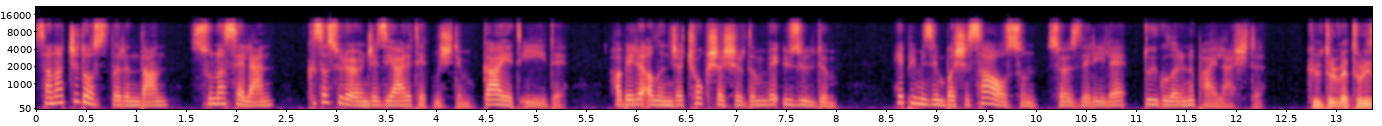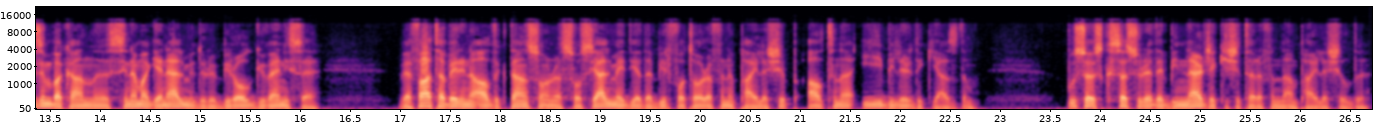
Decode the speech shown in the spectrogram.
Sanatçı dostlarından Suna Selen, kısa süre önce ziyaret etmiştim, gayet iyiydi. Haberi alınca çok şaşırdım ve üzüldüm. Hepimizin başı sağ olsun sözleriyle duygularını paylaştı. Kültür ve Turizm Bakanlığı Sinema Genel Müdürü Birol Güven ise, vefat haberini aldıktan sonra sosyal medyada bir fotoğrafını paylaşıp altına iyi bilirdik yazdım. Bu söz kısa sürede binlerce kişi tarafından paylaşıldı.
